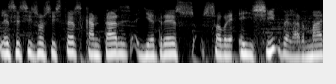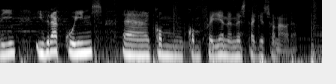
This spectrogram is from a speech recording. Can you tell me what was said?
les Scissor Sisters cantar lletres sobre eixir de l'armari i drag queens eh, com, com feien en esta que sona ara.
